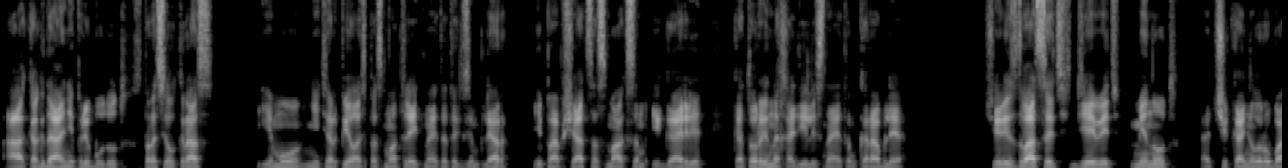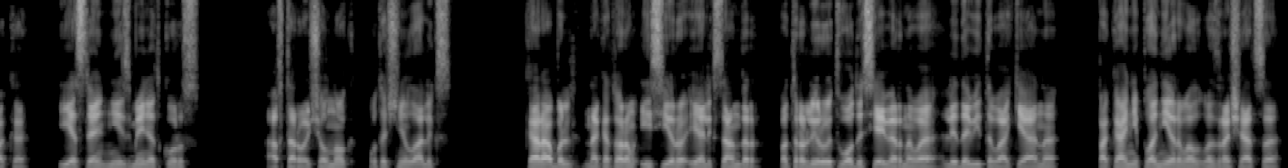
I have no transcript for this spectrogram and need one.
А когда они прибудут?» — спросил Крас. Ему не терпелось посмотреть на этот экземпляр и пообщаться с Максом и Гарри, которые находились на этом корабле. «Через двадцать девять минут», — отчеканил Рубака. если не изменят курс. А второй челнок, уточнил Алекс. Корабль, на котором и Сиро, и Александр патрулируют воды Северного Ледовитого океана, пока не планировал возвращаться.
